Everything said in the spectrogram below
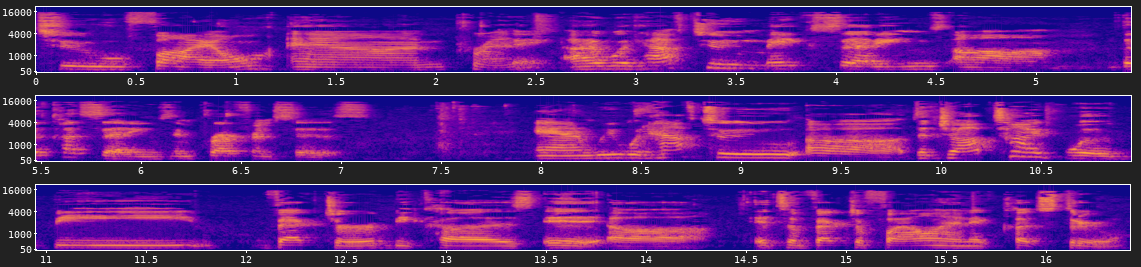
to file and print. Okay. I would have to make settings, um, the cut settings and preferences. And we would have to, uh, the job type would be vector because it uh, it's a vector file and it cuts through.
